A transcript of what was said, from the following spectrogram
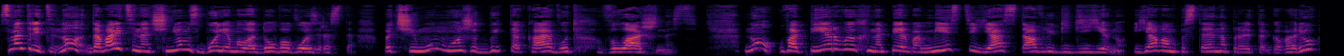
Смотрите, ну давайте начнем с более молодого возраста. Почему может быть такая вот влажность? Ну, во-первых, на первом месте я ставлю гигиену. Я вам постоянно про это говорю,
